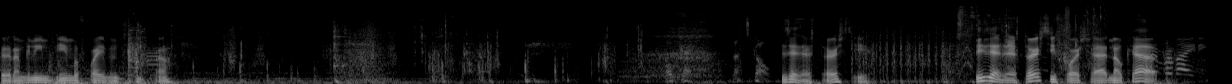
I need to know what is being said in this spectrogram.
Good, I'm getting beamed before I even peek, bro. Okay, let's go. These guys are thirsty. These guys are thirsty for it, Chad. No cap. Five remaining.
